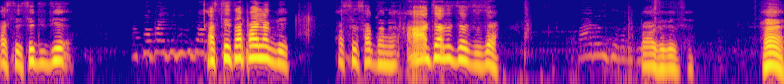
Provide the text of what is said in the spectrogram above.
আস্তে সেদিক দিয়ে। আস্তে তার পায়ে লাগবে। আস্তে সাবধানে। আ যা যা যা যা, যা। পা গেছে হ্যাঁ।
